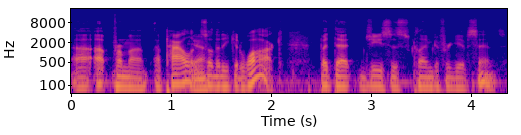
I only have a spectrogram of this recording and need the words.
uh, up from a, a pallet Yeah. so that he could walk, but that Jesus claimed to forgive sins.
